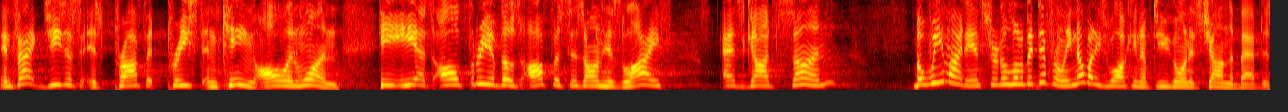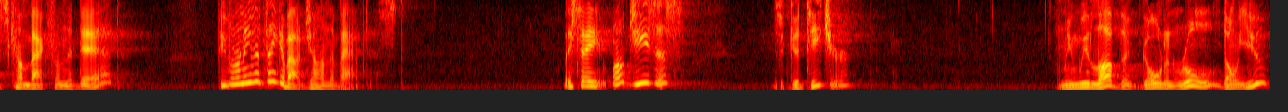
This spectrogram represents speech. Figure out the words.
In fact, Jesus is prophet, priest, and king all in one. He, he has all three of those offices on his life as God's son. But we might answer it a little bit differently. Nobody's walking up to you going, It's John the Baptist come back from the dead. People don't even think about John the Baptist. They say, Well, Jesus is a good teacher. I mean, we love the golden rule, don't you?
